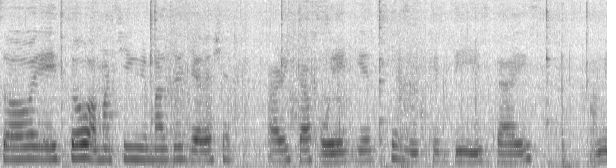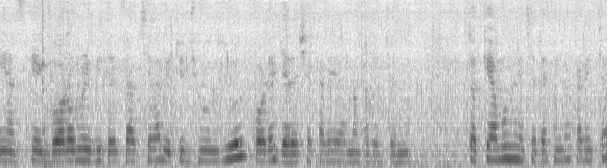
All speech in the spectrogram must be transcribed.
সো এই তো আমার চিংড়ি মাছের জেরাসের কারিটা হয়ে গিয়েছে। লুকে দিস গাইস আমি আজকে গরমের ভিতরে চাচ্ছিলাম একটু ঝুল ঝুল করে জেরাসের কারি রান্না করার জন্য। তো কেমন হয়েছে? দেখেন তো কারিটা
